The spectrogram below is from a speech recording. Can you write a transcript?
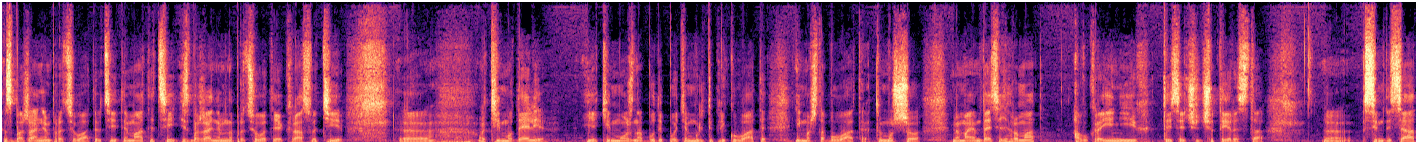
з бажанням працювати в цій тематиці і з бажанням напрацьовувати якраз оті, е, оті моделі. Які можна буде потім мультиплікувати і масштабувати, тому що ми маємо 10 громад, а в Україні їх 1470.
